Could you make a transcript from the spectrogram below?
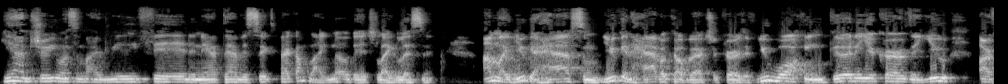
yeah, I'm sure you want somebody really fit and they have to have a six pack. I'm like, no, bitch. Like, listen, I'm like, you can have some, you can have a couple extra curves. If you walking good in your curves and you are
